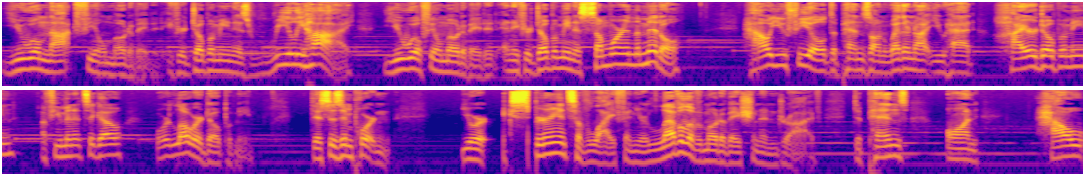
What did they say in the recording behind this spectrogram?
you will not feel motivated. If your dopamine is really high, you will feel motivated. And if your dopamine is somewhere in the middle, how you feel depends on whether or not you had higher dopamine a few minutes ago or lower dopamine. This is important. Your experience of life and your level of motivation and drive depends on how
